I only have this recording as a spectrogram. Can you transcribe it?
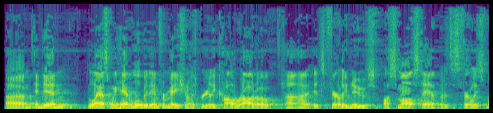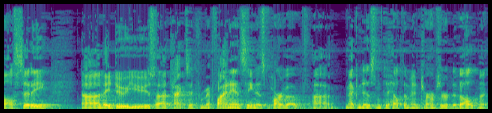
Um, and then the last one we have a little bit of information on is Greeley, Colorado. Uh, it's fairly new, a small staff, but it's a fairly small city. Uh, they do use uh, tax increment financing as part of a uh, mechanism to help them in terms of their development.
